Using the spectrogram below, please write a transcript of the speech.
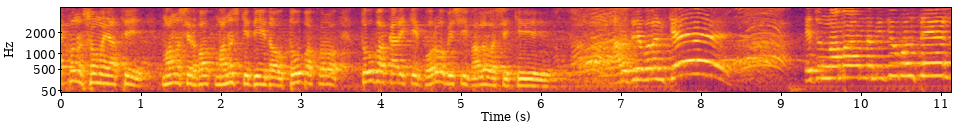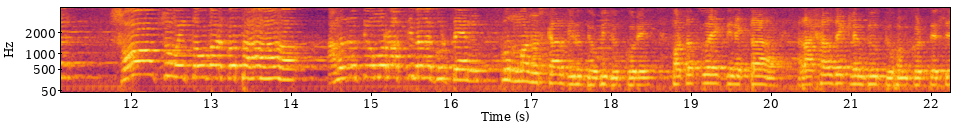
এখনও সময় আছে। মানুষের হক মানুষকে দিয়ে দাও তৌবা করো। তৌবাকারীকে বড় বেশি ভালোবাসে কে? আরও জোরে বলেন কে? এজন্য আমার নবীজিও বলতেন, সব সময় তওবার কথা। আমাদের ওমর রাত্রিবেলা ঘুরতেন, কোন মানুষ কার বিরুদ্ধে অভিযোগ করে? হঠাৎ করে একদিন একটা রাখাল দেখলেন, দুধ দোহন করতেছে।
